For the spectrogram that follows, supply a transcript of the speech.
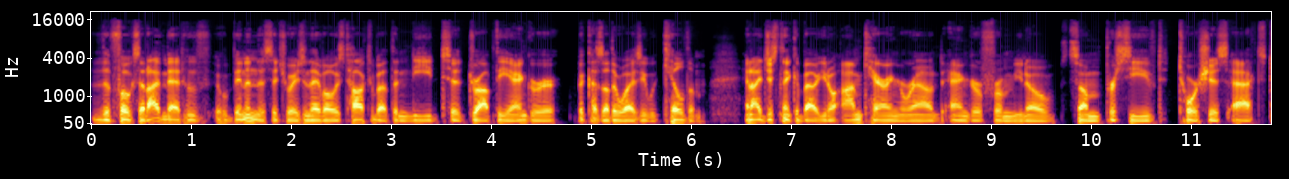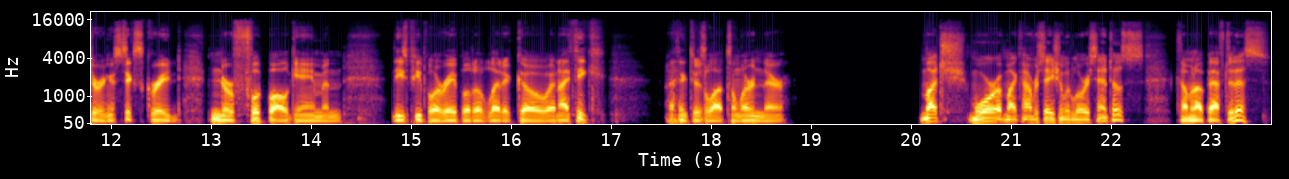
the folks that I've met who've, who've been in this situation, they've always talked about the need to drop the anger because otherwise it would kill them. And I just think about, you know, I'm carrying around anger from, you know, some perceived tortious act during a sixth grade Nerf football game. And these people are able to let it go. And I think I think there's a lot to learn there. Much more of my conversation with Laurie Santos coming up after this.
